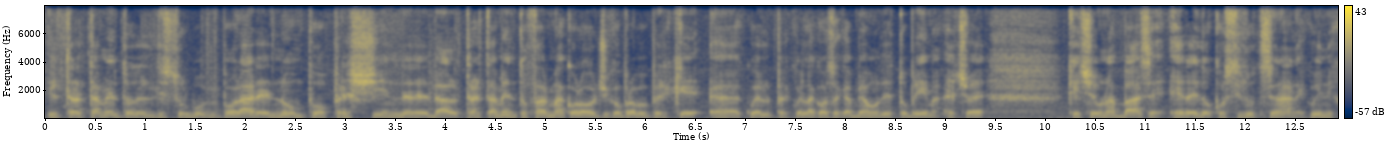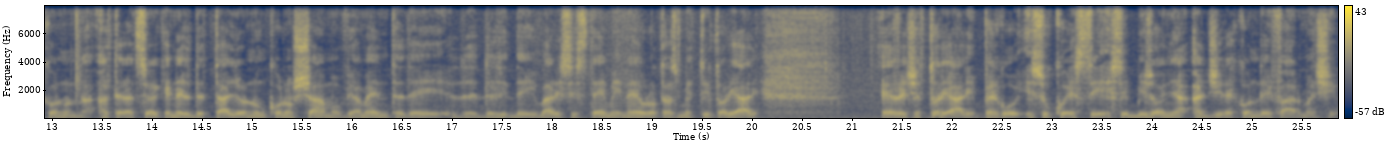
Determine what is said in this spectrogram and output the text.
il, trattamento del disturbo bipolare non può prescindere dal trattamento farmacologico proprio perché eh, quel, per quella cosa che abbiamo detto prima, e cioè che c'è una base eredo-costituzionale, quindi con un'alterazione che nel dettaglio non conosciamo ovviamente dei, dei, dei vari sistemi neurotrasmettitoriali e recettoriali, per cui su questi si bisogna agire con dei farmaci.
